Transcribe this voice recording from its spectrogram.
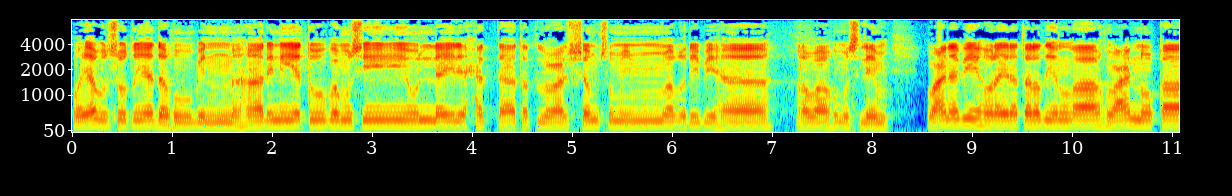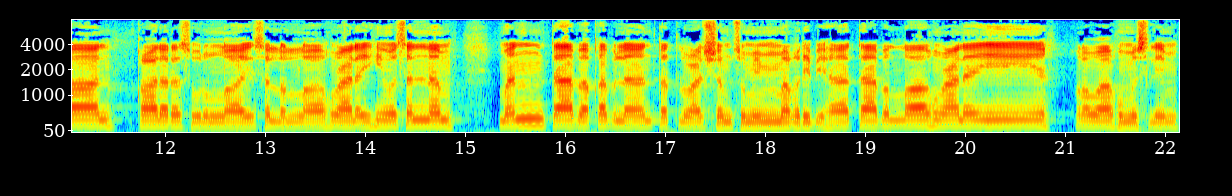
ويبسط يده بالنهار ليتوب مسيء الليل حتى تطلع الشمس من مغربها. رواه مسلم. وعن أبي هريرة رضي الله عنه قال قال رسول الله صلى الله عليه وسلم من تاب قبل أن تطلع الشمس من مغربها تاب الله عليه. رواه مسلم.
